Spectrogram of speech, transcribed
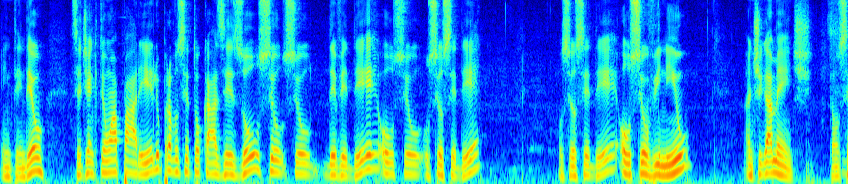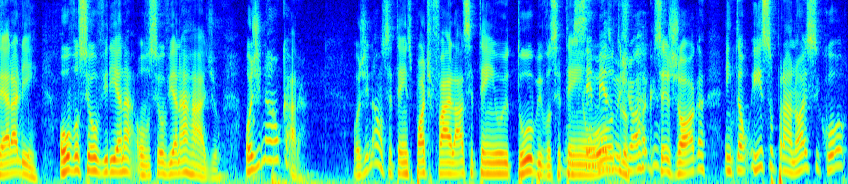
Entendeu? Você tinha que ter um aparelho para você tocar, às vezes, ou o seu, seu DVD, ou o seu, o seu CD, o seu CD, ou o seu vinil, antigamente. Então você era ali. Ou você ouviria na, ou você ouvia na rádio. Hoje não, cara. Hoje não. Você tem Spotify lá, você tem o YouTube, você tem Você outro. joga. Você joga. Então, isso pra nós ficou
